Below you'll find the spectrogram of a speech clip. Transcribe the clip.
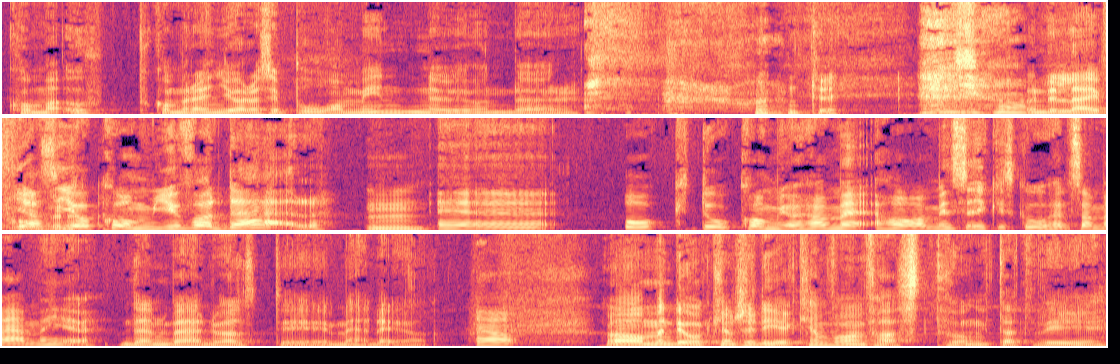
komma upp? Kommer den göra sig påmind nu under, under, under liveshowerna? Alltså, jag kommer ju vara där. mm, Eh, och då kommer jag ha, med, ha min psykiska ohälsa med mig ju. den bär du alltid med dig. Ja. Ja. Ja, men då kanske det kan vara en fast punkt att vi,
